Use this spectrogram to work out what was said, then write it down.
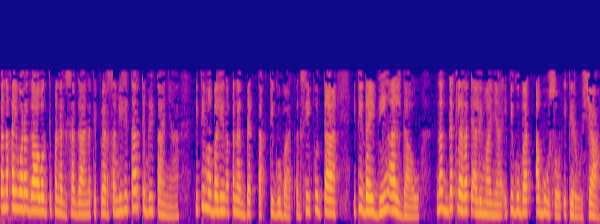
panakaywaragawag ti panagsagana ti pwersa militar ti Britanya, iti mabalin a panagbettak ti gubat, agsipud ta iti dayding aldaw, nagdeklara ti Alemanya iti gubat abusor iti Rusya.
